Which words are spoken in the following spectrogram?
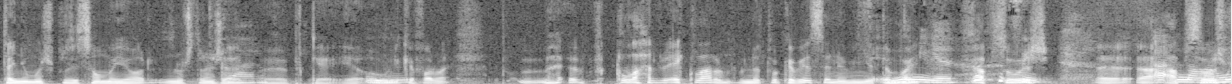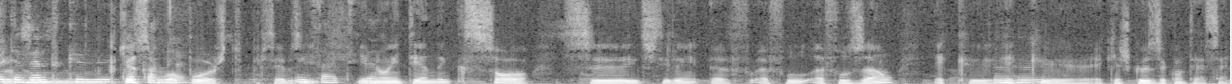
tenham uma exposição maior no estrangeiro, claro. porque é a uhum. única forma. Claro, é claro, na tua cabeça, na minha Sim, também. Na minha. Há pessoas, uh, há, há, há não, pessoas há muita gente que, que, que pensam o oposto, percebes? Exato, e, e, não entendem que só se existirem a, a, a fusão é que, é uhum. é, que, é que as coisas acontecem.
